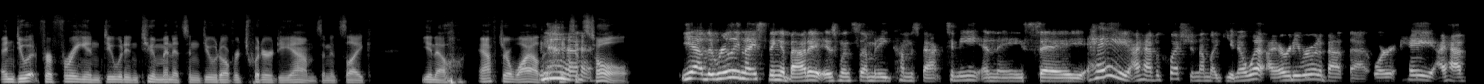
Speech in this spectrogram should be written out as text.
and do it for free and do it in two minutes and do it over Twitter DMs. And it's like, you know, after a while, that takes its toll. Yeah, the really nice thing about it is when somebody comes back to me and they say, "Hey, I have a question." I'm like, "You know what? I already wrote about that." Or, "Hey, I have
